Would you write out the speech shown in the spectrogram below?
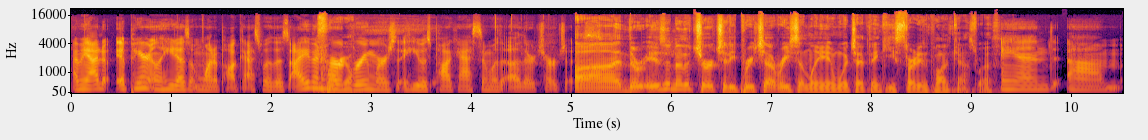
I mean, I don't, apparently he doesn't want to podcast with us. I even For heard real. rumors that he was podcasting with other churches. Uh, there is another church that he preached at recently, in which I think he's starting a podcast with. and um,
